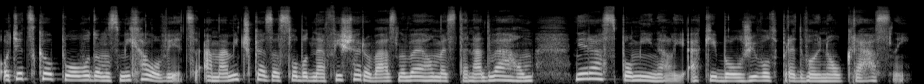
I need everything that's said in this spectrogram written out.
Otecko pôvodom z Michaloviec a mamička za Slobodná Fischerová z Nového mesta nad Váhom neraz spomínali, aký bol život pred vojnou krásny.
